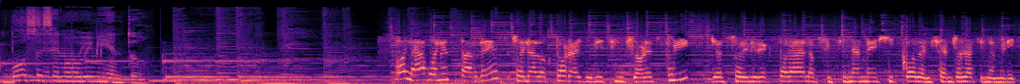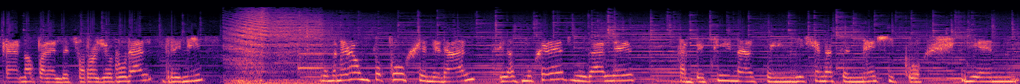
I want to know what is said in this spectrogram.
Voces en movimiento. Hola, buenas tardes. Soy la doctora Judith Flores Puig. Yo soy directora de la Oficina México del Centro Latinoamericano para el Desarrollo Rural, RIMIS. De manera un poco general, las mujeres rurales campesinas e indígenas en México y en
